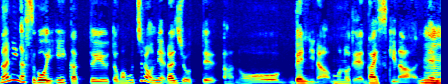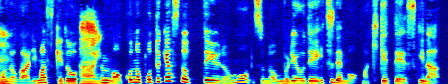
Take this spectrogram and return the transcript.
何がすごいいいかというと、まあ、もちろんねラジオってあの便利なもので大好きな、ねうん。ものがありますけどはい。で。もこのポッドキャストっていうのもその無料でいつでも、まあ、聞けて好きな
